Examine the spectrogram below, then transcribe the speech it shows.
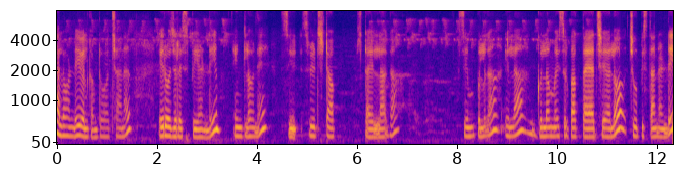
హలో అండి. Welcome to our channel. ఈరోజు రెసిపీ అండి ఇంట్లోనే స్వీట్ స్టాప్ స్టైల్ లాగా సింపుల్గా ఇలా గుల్లం మైసూర్పాక్ తయారు చేయాలో చూపిస్తానండి.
